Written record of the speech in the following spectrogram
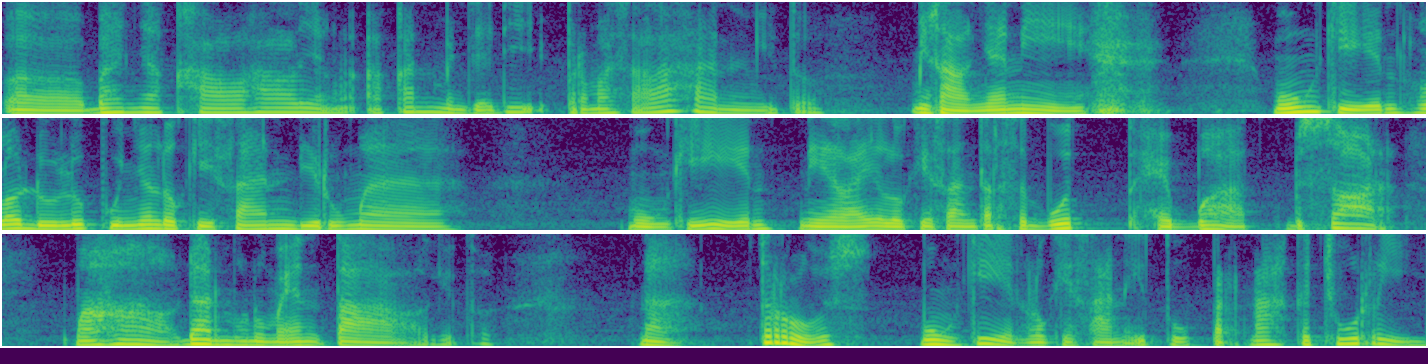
uh, banyak hal-hal yang akan menjadi permasalahan gitu. Misalnya nih, mungkin lo dulu punya lukisan di rumah. Mungkin nilai lukisan tersebut hebat, besar, mahal, dan monumental gitu. Nah, terus mungkin lukisan itu pernah kecuri.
